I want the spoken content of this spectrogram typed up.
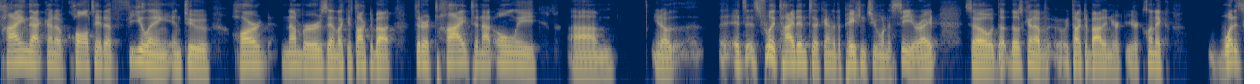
tying that kind of qualitative feeling into hard numbers and like you talked about that are tied to not only um, you know it's it's really tied into kind of the patients you want to see, right? So th- those kind of we talked about in your your clinic. What is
